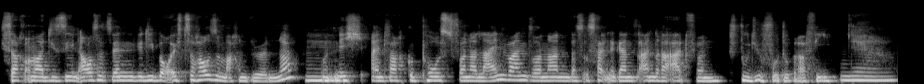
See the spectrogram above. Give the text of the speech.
ich sage immer, die sehen aus, als wenn wir die bei euch zu Hause machen würden. Ne? Mhm. Und nicht einfach gepostet von der Leinwand, sondern das ist halt eine ganz andere Art von Studiofotografie. Ja.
